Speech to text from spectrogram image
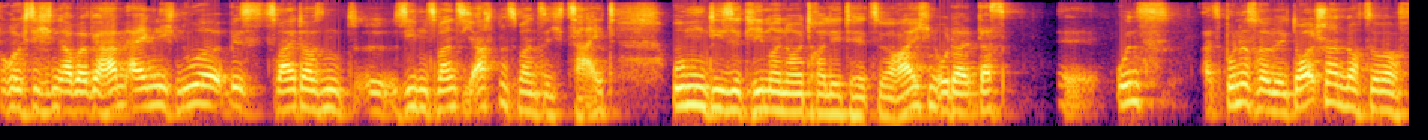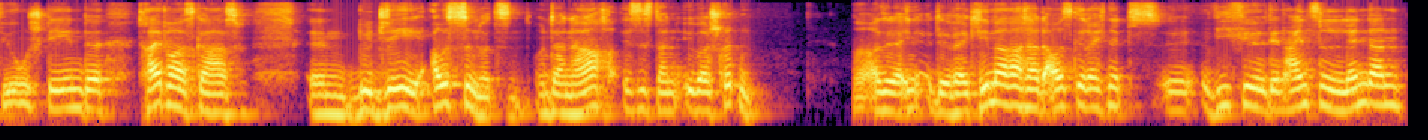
berücksichtigen, aber wir haben eigentlich nur bis 2027, 2028 Zeit, um diese Klimaneutralität zu erreichen oder das äh, uns als Bundesrepublik Deutschland noch zur Verfügung stehende Treibhausgasbudget auszunutzen. Und danach ist es dann überschritten. Also der, der Weltklimarat hat ausgerechnet, äh, wie viel den einzelnen Ländern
